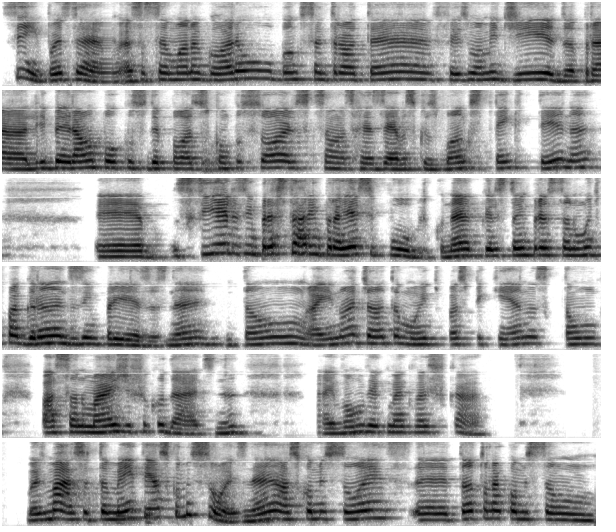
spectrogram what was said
Sim, pois é. Essa semana agora o Banco Central até fez uma medida para liberar um pouco os depósitos compulsórios, que são as reservas que os bancos têm que ter, né? É, se eles emprestarem para esse público, né? Porque eles estão emprestando muito para grandes empresas, né? Então, aí não adianta muito para as pequenas que estão passando mais dificuldades, né? Aí vamos ver como é que vai ficar. Mas, Márcio, também tem as comissões, né? As comissões, é, tanto na comissão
